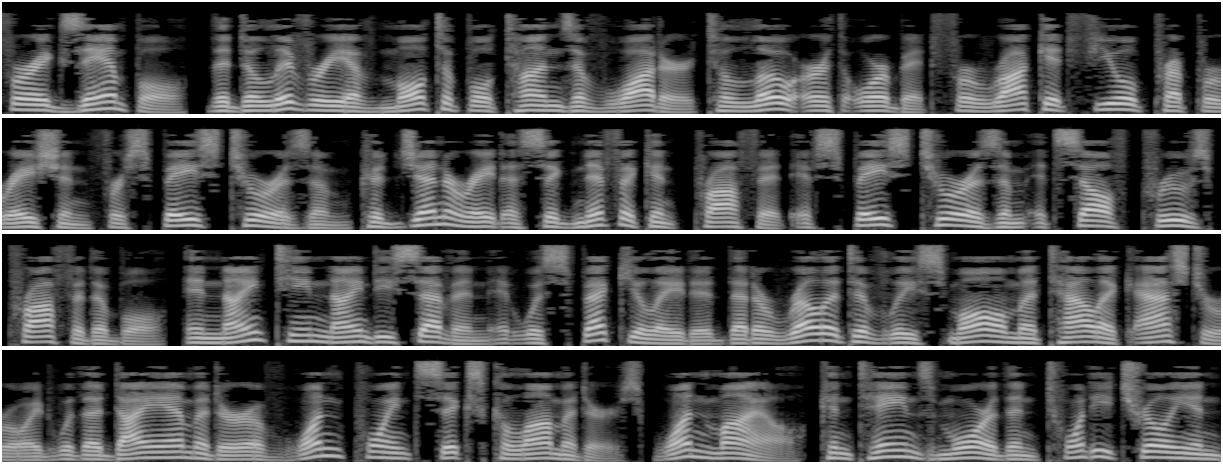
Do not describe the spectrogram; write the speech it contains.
For example, the delivery of multiple tons of water to low Earth orbit for rocket fuel preparation for space tourism could generate a significant profit if space tourism itself proves profitable. In 1997, it was speculated that a relatively small metallic asteroid with a diameter of 1.6 kilometers, 1 mile, contains more than $20 trillion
